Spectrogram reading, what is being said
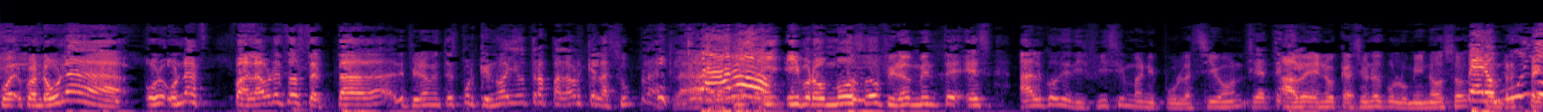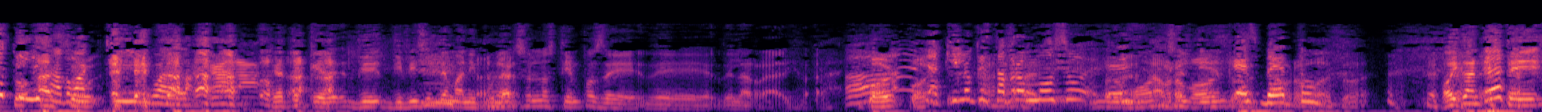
cu- cuando una, una palabra es aceptada, finalmente es porque no hay otra palabra que la supla. ¡Claro! Y, y bromoso finalmente es algo de difícil manipulación, Fíjate a que- ver, en ocasiones voluminoso. Pero con muy respecto a utilizado su- aquí en Guadalajara. Fíjate que di- difícil de manipular son los tiempos de, de, de la radio. Por- por- aquí lo que está bromoso es... Bromoso. Es Beto. bromoso. Oigan, este,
